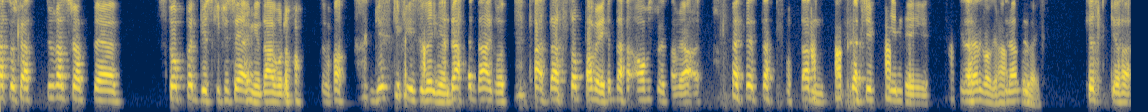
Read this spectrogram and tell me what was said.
rett og slett, du rett og slett uh, stoppet giskifiseringen der og da. Det var Giskefiseringen, der, der, går- der, der stopper vi. Der avslutter vi. Den, den skal ikke inn i kirken her.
